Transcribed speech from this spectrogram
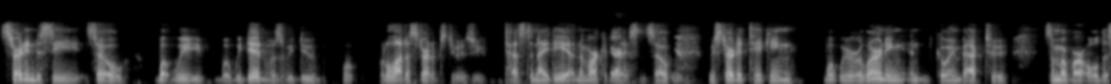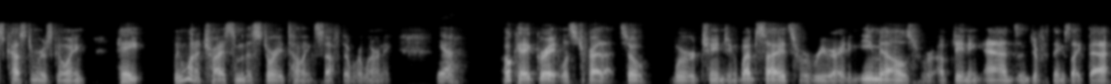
starting to see so what we what we did was we do what, what a lot of startups do is you test an idea in the marketplace sure. and so yeah. we started taking what we were learning and going back to some of our oldest customers going hey we want to try some of the storytelling stuff that we're learning yeah okay great let's try that. So we're changing websites we're rewriting emails we're updating ads and different things like that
